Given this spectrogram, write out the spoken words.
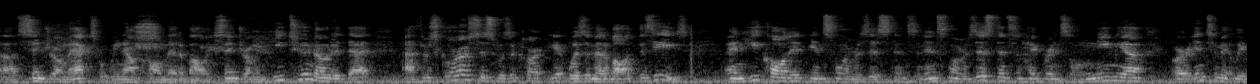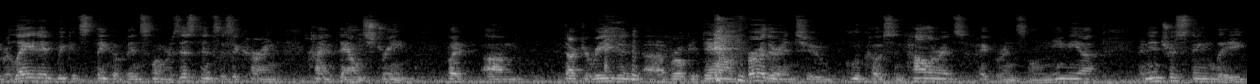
uh, Syndrome X, what we now call metabolic syndrome. And he too noted that atherosclerosis was a, was a metabolic disease. And he called it insulin resistance. And insulin resistance and hyperinsulinemia are intimately related. We could think of insulin resistance as occurring kind of downstream. But um, Dr. Reaven uh, broke it down further into glucose intolerance, hyperinsulinemia, and interestingly,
